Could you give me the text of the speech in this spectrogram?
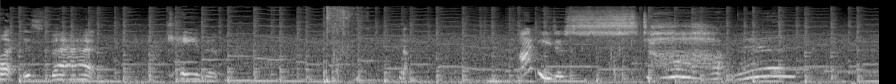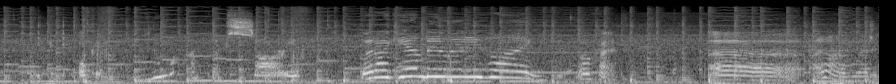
What is that? A Cave in. No. I need to stop, man. Okay. You know what? I'm, I'm sorry. But I can't do anything. Okay. Uh, I don't have magic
